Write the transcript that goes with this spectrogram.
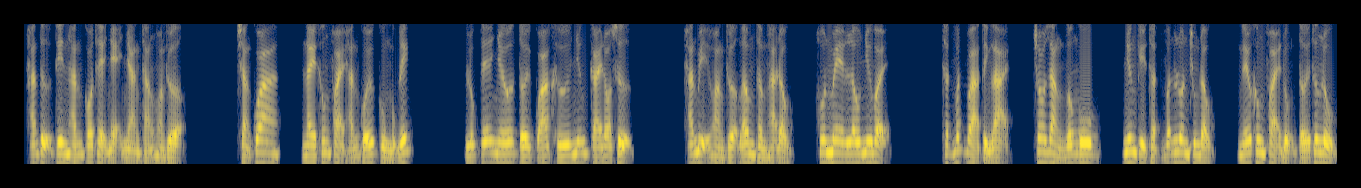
hắn tự tin hắn có thể nhẹ nhàng thắng hoàng thượng. Chẳng qua, này không phải hắn cuối cùng mục đích. Lục tế nhớ tới quá khứ những cái đó sự. Hắn bị hoàng thượng âm thầm hạ độc, hôn mê lâu như vậy. Thật vất vả tỉnh lại, cho rằng vô ngu, nhưng kỳ thật vẫn luôn trung độc, nếu không phải đụng tới thương lục,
